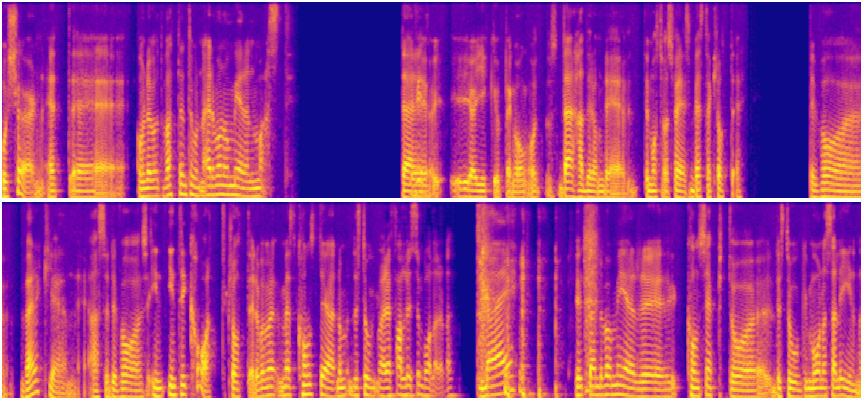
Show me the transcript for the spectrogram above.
på Tjörn, ett, eh, om det var ett vattentorn, nej det var nog mer en mast. Där jag, jag gick upp en gång och där hade de det, det måste vara Sveriges bästa klotter. Det var verkligen, alltså det var in, intrikat klotter. Det var mest konstiga, de, det stod, Vad är det, fallussymboler eller? nej, utan det var mer eh, koncept och det stod Mona Sahlin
